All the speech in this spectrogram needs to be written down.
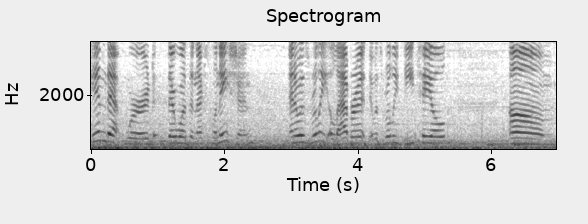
in that word there was an explanation, and it was really elaborate. It was really detailed. Um,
